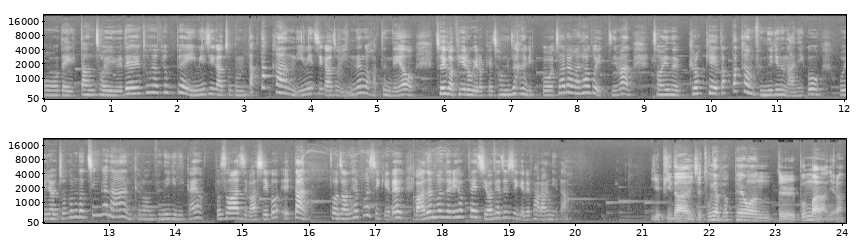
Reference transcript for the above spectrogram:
어, 네, 일단 저희 외대 통역협회 이미지가 조금 딱딱한 이미지가 좀 있는 것 같은데요. 저희가 비록 이렇게 정장을 입고 촬영을 하고 있지만 저희는 그렇게 딱딱한 분위기는 아니고 오히려 조금 더 친근한 그런 분위기니까요. 무서워하지 마시고 일단 도전해 보시기를 많은 분들이 협회 지원해 주시기를 바랍니다. 이게 비단 이제 통역 협회원들뿐만 아니라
